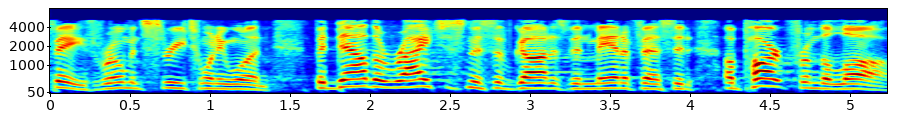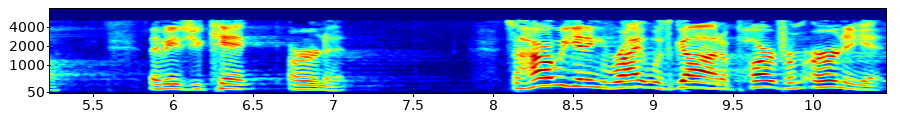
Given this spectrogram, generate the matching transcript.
faith, Romans 3:21. But now the righteousness of God has been manifested apart from the law. That means you can't earn it. So how are we getting right with God apart from earning it?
